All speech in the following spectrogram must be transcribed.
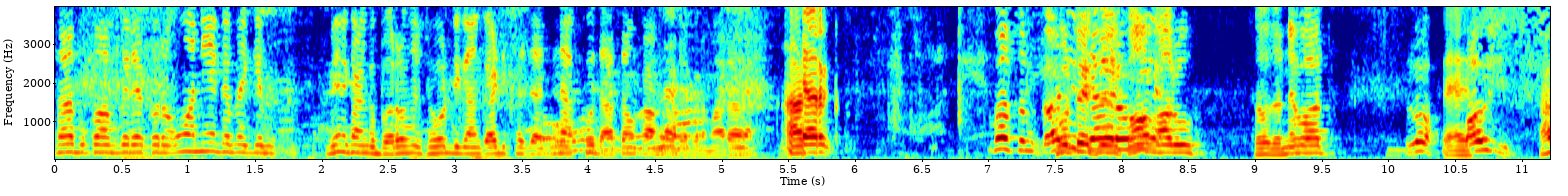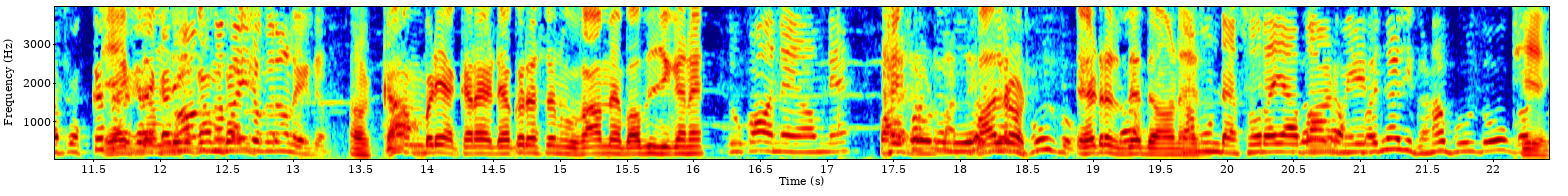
सब काम करिया करो ओ नहीं के भाई के मैंने कहा भरोसे छोड़ दी गाड़ी सजा देना खुद आता हूँ काम करिया कर हमारा यार बस हम छोटे से काम मारू तो धन्यवाद आपको है? काम तो काम बढ़िया करे डेकोरेशन को काम है बाबूजी का ने। दुकान है हमने पाल रोड एड्रेस दे। दो आने चामुंडा सोरया बाड़मेर। ठीक।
